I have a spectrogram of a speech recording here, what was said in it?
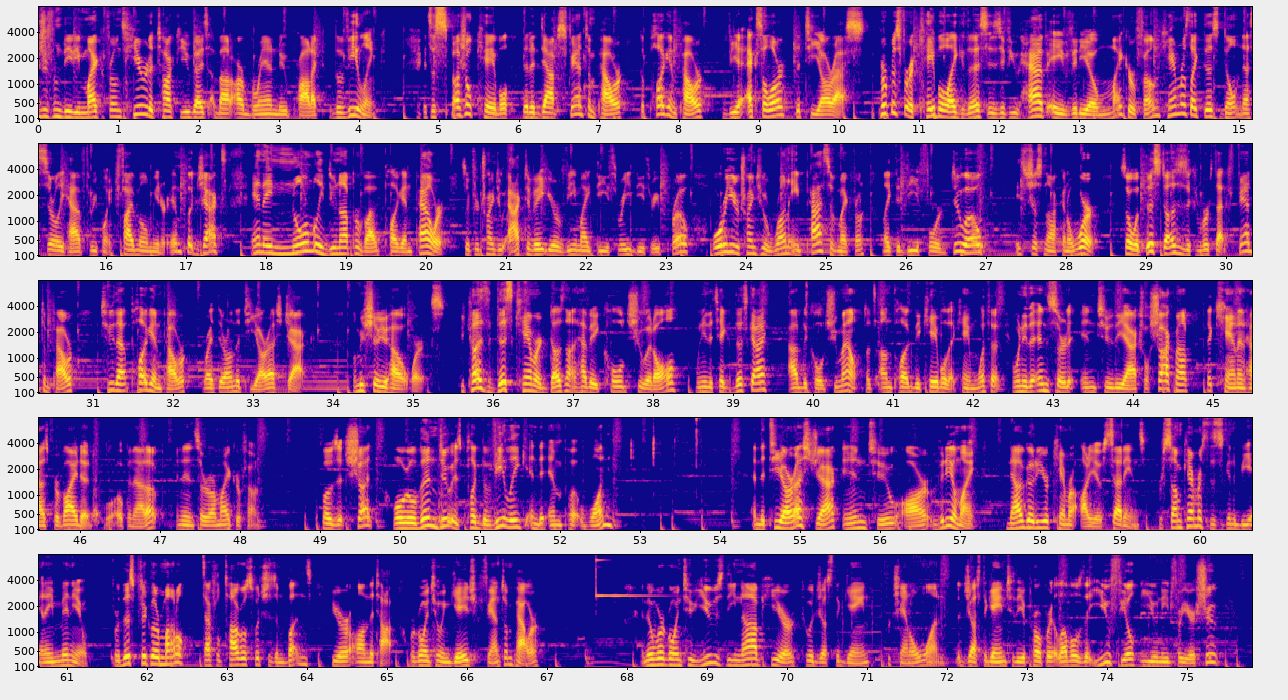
Deity Microphones here to talk to you guys about our brand new product, the V-Link. It's a special cable that adapts phantom power to plug-in power via XLR to TRS. The purpose for a cable like this is if you have a video microphone, cameras like this don't necessarily have 3.5 millimeter input jacks, and they normally do not provide plug-in power. So if you're trying to activate your VMic D3, D3 Pro, or you're trying to run a passive microphone like the D4 Duo, it's just not gonna work. So what this does is it converts that phantom power to that plug-in power right there on the TRS jack. Let me show you how it works. Because this camera does not have a cold shoe at all, we need to take this guy out of the cold shoe mount. Let's unplug the cable that came with it. we need to insert it into the actual shock mount that Canon has provided. We'll open that up and insert our microphone. Close it shut. What we'll then do is plug the V-Link into input one and the TRS jack into our video mic. Now go to your camera audio settings. For some cameras, this is going to be in a menu. For this particular model, it's actual toggle switches and buttons here on the top. We're going to engage phantom power, and then we're going to use the knob here to adjust the gain for channel one. Adjust the gain to the appropriate levels that you feel you need for your shoot,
